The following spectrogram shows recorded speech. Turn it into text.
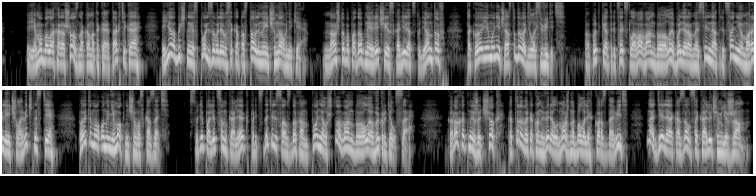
Ему была хорошо знакома такая тактика, её обычно использовали высокопоставленные чиновники. Но чтобы подобные речи исходили от студентов, такое ему не часто доводилось видеть. Попытки отрицать слова Ван Буэлэ были равносильны отрицанию морали и человечности, поэтому он и не мог ничего сказать. Судя по лицам коллег, председатель со вздохом понял, что Ван Буэлэ выкрутился. Крохотный жучок, которого, как он верил, можно было легко раздавить, на деле оказался колючим ежом.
